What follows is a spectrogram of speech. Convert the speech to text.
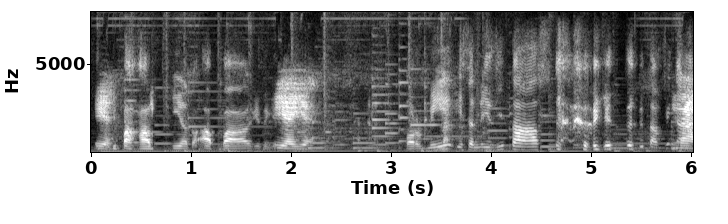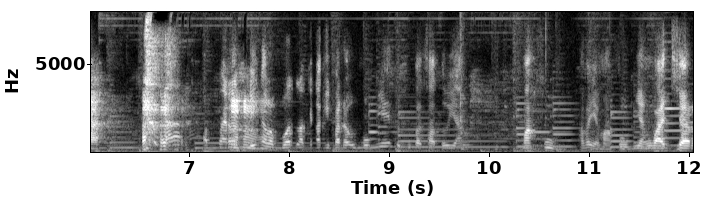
Iya. dipahami atau apa gitu, gitu. iya iya for me Nah. it's an easy task gitu tapi kan nah apparently kalau buat laki-laki pada umumnya itu bukan satu yang mahfum apa ya mahfum yang wajar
